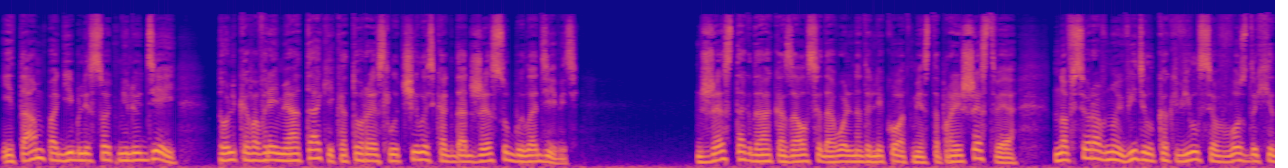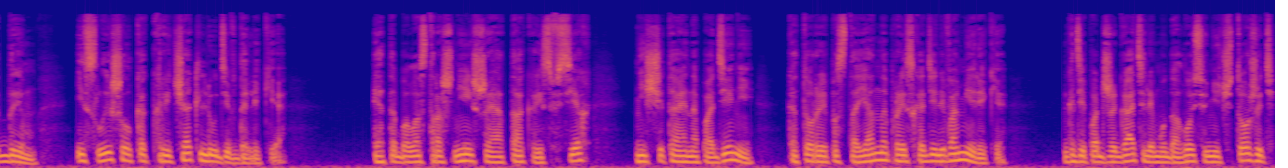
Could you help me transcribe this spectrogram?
И там погибли сотни людей, только во время атаки, которая случилась, когда Джессу было девять. Джесс тогда оказался довольно далеко от места происшествия, но все равно видел, как вился в воздухе дым, и слышал, как кричат люди вдалеке. Это была страшнейшая атака из всех, не считая нападений, которые постоянно происходили в Америке, где поджигателям удалось уничтожить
